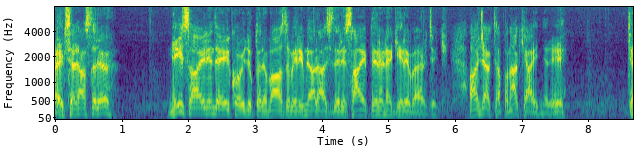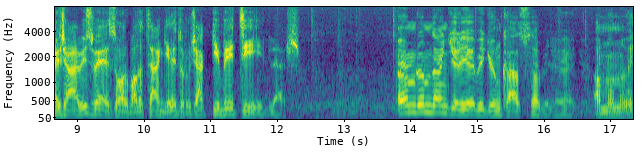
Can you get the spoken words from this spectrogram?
Ekselansları, Nil sahilinde el koydukları bazı verimli arazileri sahiplerine geri verdik. Ancak tapınak hainleri tecavüz ve zorbalıktan geri duracak gibi değiller. Ömrümden geriye bir gün kalsa bile Amun ve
